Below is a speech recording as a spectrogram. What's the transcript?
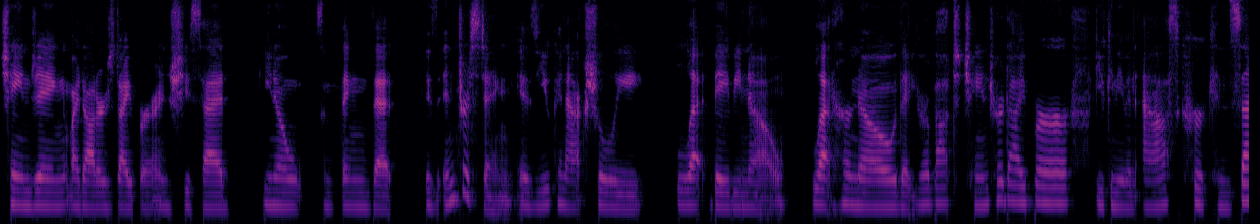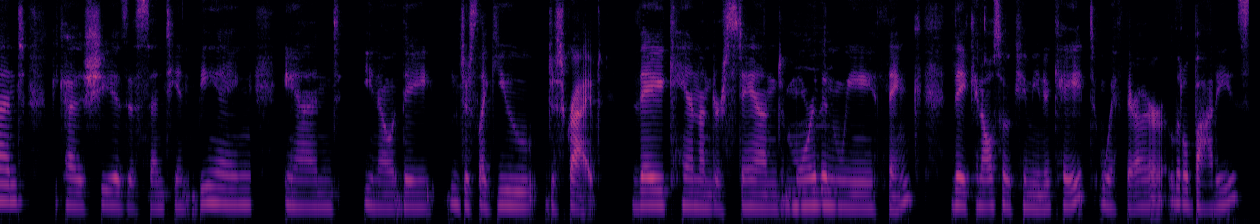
changing my daughter's diaper and she said you know something that is interesting is you can actually let baby know let her know that you're about to change her diaper. You can even ask her consent because she is a sentient being. And, you know, they, just like you described, they can understand more than mm. we think. They can also communicate with their little bodies.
